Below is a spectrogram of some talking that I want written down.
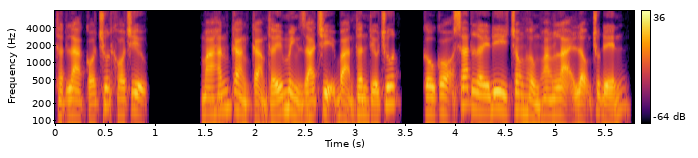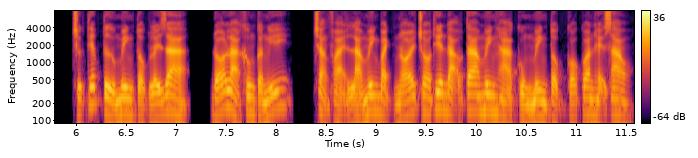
thật là có chút khó chịu. Mà hắn càng cảm thấy mình giá trị bản thân thiếu chút, cầu cọ sát lấy đi trong hồng hoang lại lộng chút đến, trực tiếp từ minh tộc lấy ra, đó là không cần nghĩ chẳng phải là minh bạch nói cho thiên đạo ta minh hà cùng minh tộc có quan hệ sao?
